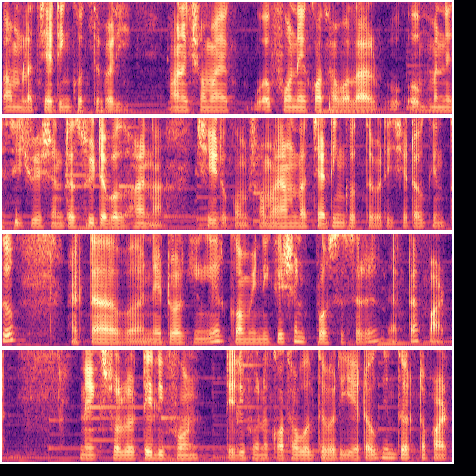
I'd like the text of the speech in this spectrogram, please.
আমরা চ্যাটিং করতে পারি। অনেক সময় ফোনে কথা বলার মানে সিচুয়েশানটা সুইটেবল হয় না। সেই রকম সময় আমরা চ্যাটিং করতে পারি। সেটাও কিন্তু একটা নেটওয়ার্কিংয়ের কমিউনিকেশন প্রসেসরের একটা পার্ট নেক্সট হলো টেলিফোন টেলিফোনে কথা বলতে পারি, এটাও কিন্তু একটা পার্ট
